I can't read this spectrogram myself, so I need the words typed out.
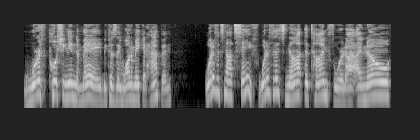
worth pushing into May because they want to make it happen? What if it's not safe? What if it's not the time for it? I, I know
